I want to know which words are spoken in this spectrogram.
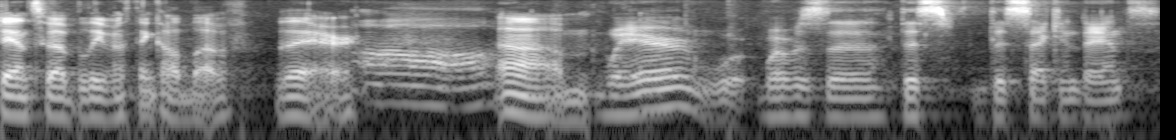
danced to I believe in a thing called love there. Um, Where? Where was the this this second dance?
